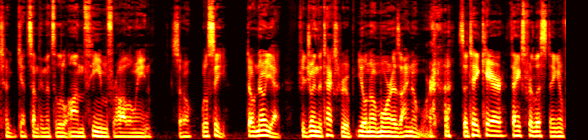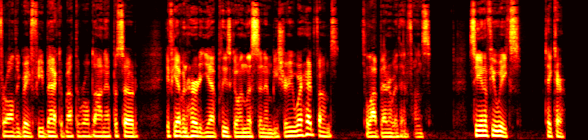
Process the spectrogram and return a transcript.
to get something that's a little on theme for Halloween. So we'll see. Don't know yet. If you join the text group, you'll know more as I know more. so take care. Thanks for listening and for all the great feedback about the Rolled On episode. If you haven't heard it yet, please go and listen and be sure you wear headphones. It's a lot better with headphones. See you in a few weeks. Take care.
